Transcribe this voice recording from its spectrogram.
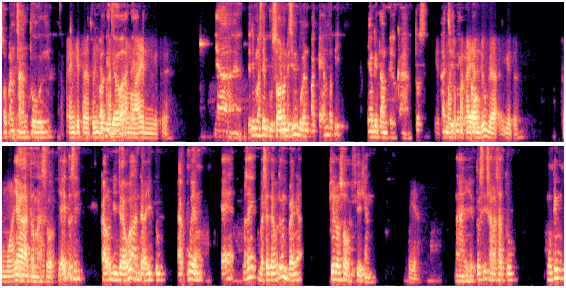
sopan santun. apa yang kita di tunjukkan ke Jawa orang ada. lain gitu ya Ya, jadi masih busono di sini bukan pakaian tapi yang ditampilkan. Terus itu Anjing masuk ini pakaian rok. juga gitu semuanya ya termasuk ya itu sih. Kalau di Jawa ada itu. Aku yang kayak maksudnya bahasa Jawa itu kan banyak filosofi kan. Iya. Nah, itu sih salah satu mungkin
